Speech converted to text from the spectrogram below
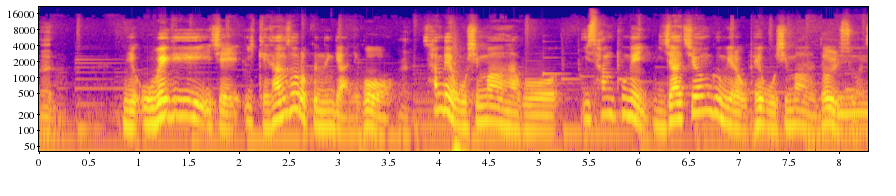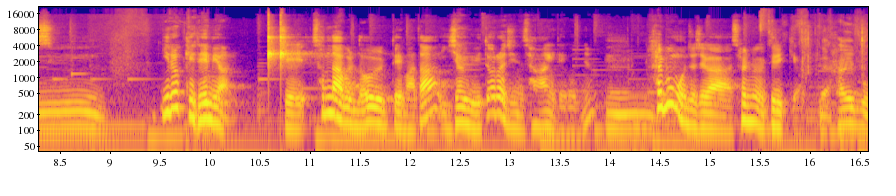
네. 근데 500이 이제 이 계산서로 끊는 게 아니고 네. 350만 원하고 이 상품에 이자 지원금이라고 150만 원을 넣을 수가 있어요. 음, 이렇게 되면 이제 선납을 넣을 때마다 이자율이 떨어지는 상황이 되거든요. 음. 할부 먼저 제가 설명을 드릴게요. 네, 할부.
